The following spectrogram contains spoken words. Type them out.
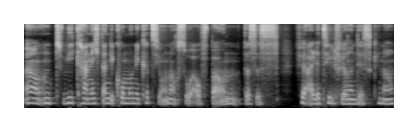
äh, und wie kann ich dann die Kommunikation auch so aufbauen, dass es für alle zielführend ist, genau.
